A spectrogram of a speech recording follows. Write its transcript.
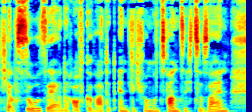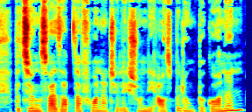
Ich habe so sehr darauf gewartet, endlich 25 zu sein, beziehungsweise habe davor natürlich schon die Ausbildung begonnen,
